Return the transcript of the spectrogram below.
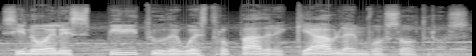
sino el Espíritu de vuestro Padre que habla en vosotros.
